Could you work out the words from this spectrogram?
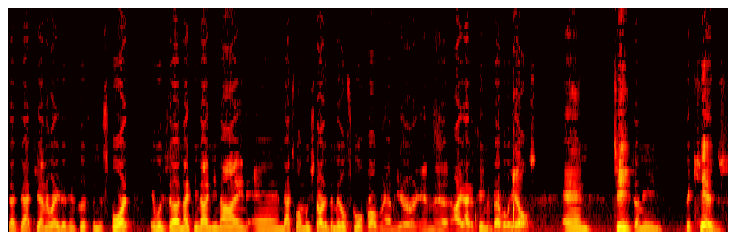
that that generated interest in the sport. It was uh, 1999, and that's when we started the middle school program here. In uh, I had a team in Beverly Hills, and geez, I mean, the kids,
